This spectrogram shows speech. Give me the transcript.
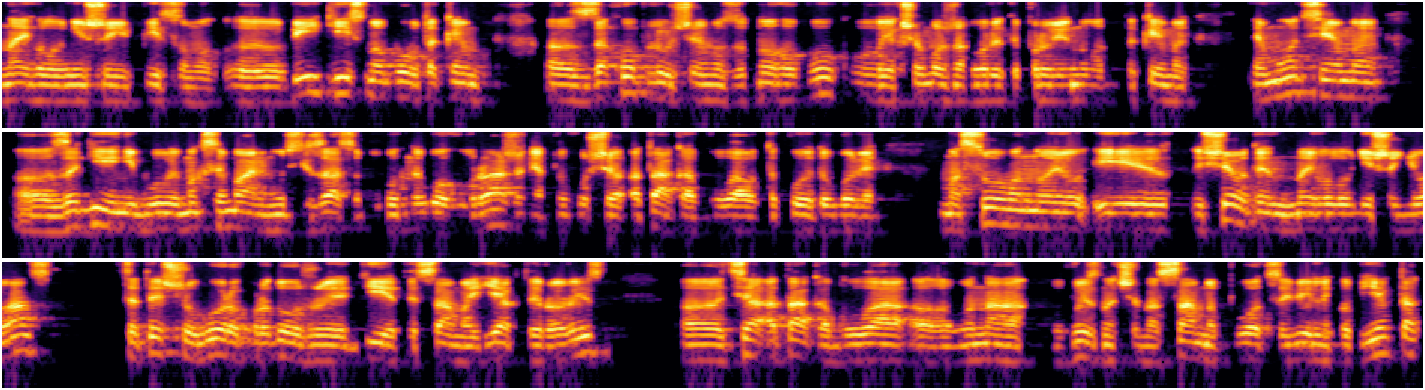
найголовніший підсумок. Е, Бій дійсно був таким е, захоплюючим з одного боку, якщо можна говорити про війну такими емоціями. Е, Задіяні були максимально усі засоби вогневого ураження, тому що атака була от такою доволі масованою. І ще один найголовніший нюанс це те, що ворог продовжує діяти саме як терорист. Ця атака була вона визначена саме по цивільних об'єктах,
